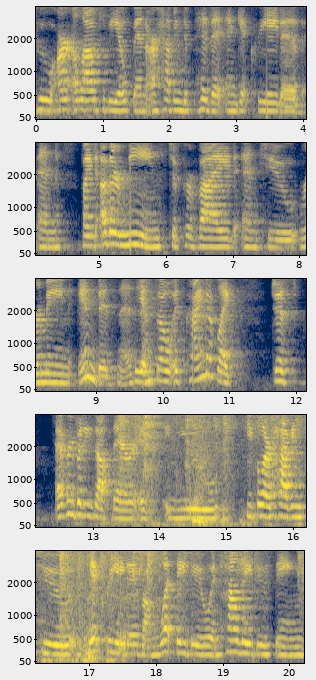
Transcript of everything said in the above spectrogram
who aren't allowed to be open are having to pivot and get creative and find other means to provide and to remain in business. Yeah. And so it's kind of like just everybody's out there. If you people are having to get creative on what they do and how they do things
